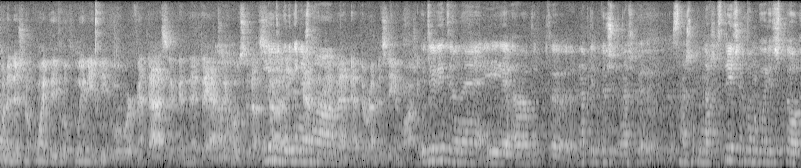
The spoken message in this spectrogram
one additional point, the Lithuanian people were fantastic, and that they actually hosted us uh, Люди after были, the конечно, event at their embassy in Washington. удивительные. И э, вот э, на предыдущих наших, э, с наших, наших встречах он говорит, что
